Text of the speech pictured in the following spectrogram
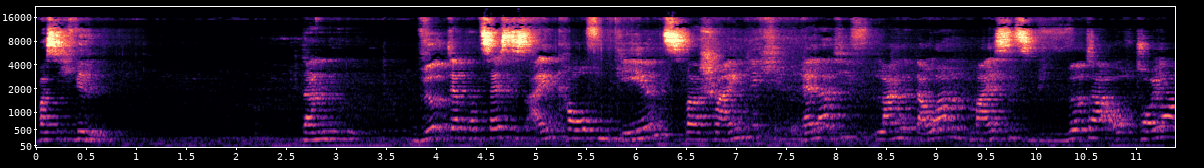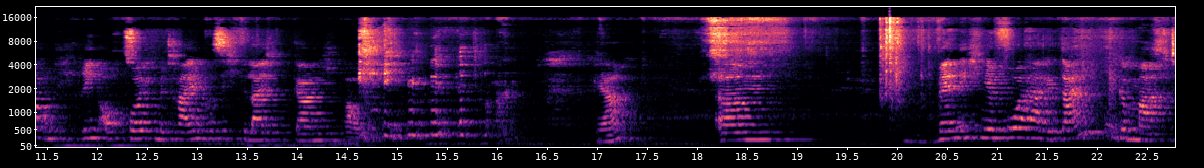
was ich will, dann wird der Prozess des Einkaufengehens wahrscheinlich relativ lange dauern und meistens wird er auch teuer und ich bringe auch Zeug mit heim, was ich vielleicht gar nicht brauche. ja? Ähm, wenn ich mir vorher Gedanken gemacht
